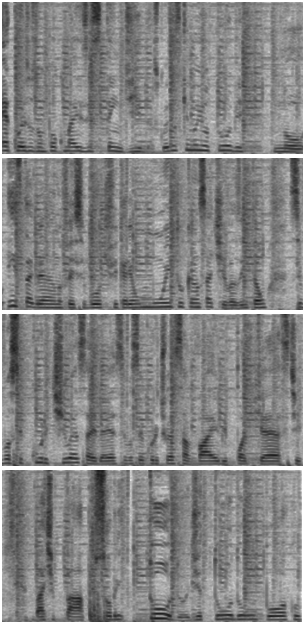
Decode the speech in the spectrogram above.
é coisas um pouco mais estendidas, coisas que no YouTube, no Instagram, no Facebook ficariam muito cansativas. Então, se você curtiu essa ideia, se você curtiu essa vibe podcast, bate-papo sobre tudo, de tudo um pouco,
